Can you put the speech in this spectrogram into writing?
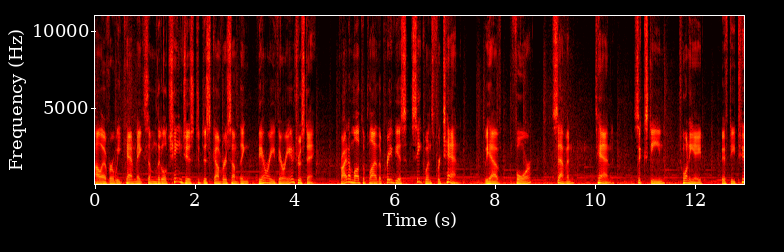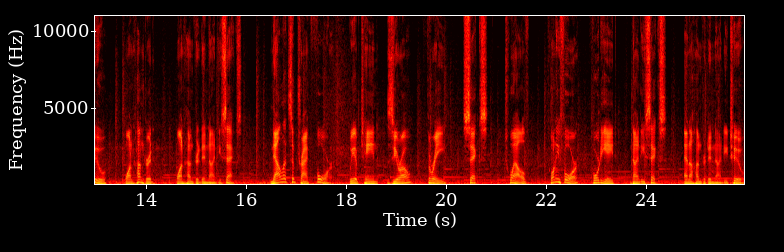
However, we can make some little changes to discover something very, very interesting. Try to multiply the previous sequence for 10. We have 4, 7, 10, 16, 28, 52, 100, 196. Now let's subtract 4. We obtain 0, 3, 6, 12, 24, 48, 96, and 192.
